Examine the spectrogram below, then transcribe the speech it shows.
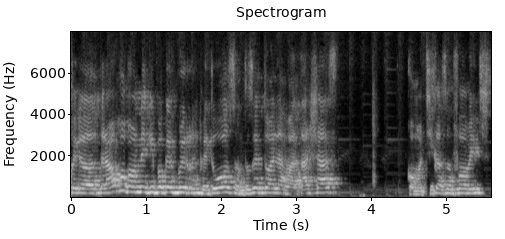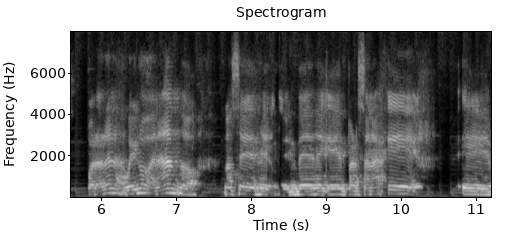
pero trabajo con un equipo que es muy respetuoso, entonces todas las batallas, como Chica Sofovich, por ahora las vengo ganando. No sé, desde, que el personaje eh,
